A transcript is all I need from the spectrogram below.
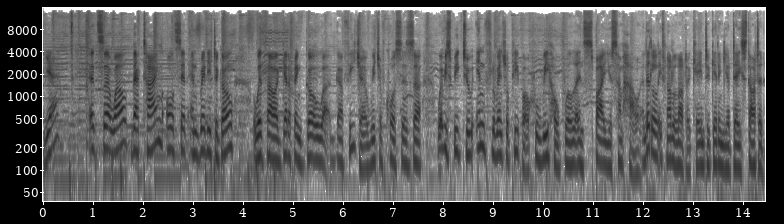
Yeah, it's, uh, well, that time all set and ready to go with our Get Up and Go uh, feature, which of course is uh, where we speak to influential people who we hope will inspire you somehow, a little, if not a lot, okay, into getting your day started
